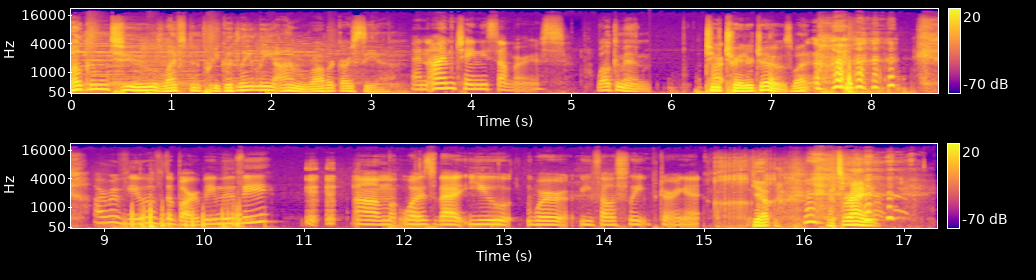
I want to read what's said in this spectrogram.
Welcome to Life's Been Pretty Good Lately. I'm Robert Garcia. And I'm Chaney Summers. Welcome in to Trader Joe's. What? Our review of the Barbie movie um, was that you were you fell asleep during it. Yep, that's right.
